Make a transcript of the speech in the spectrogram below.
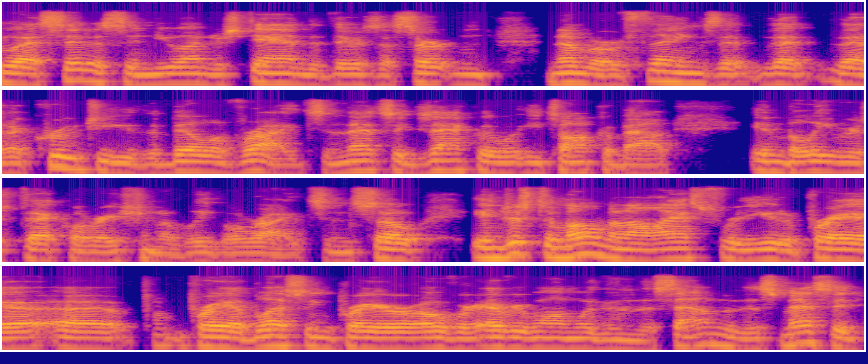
U.S. citizen, you understand that there's a certain number of things that that that accrue to you, the Bill of Rights, and that's exactly what you talk about in Believer's Declaration of Legal Rights. And so, in just a moment, I'll ask for you to pray a, pray a blessing prayer over everyone within the sound of this message.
